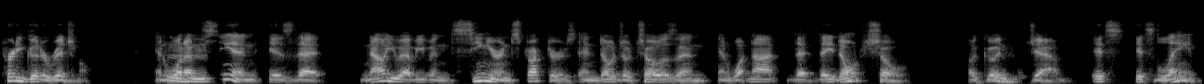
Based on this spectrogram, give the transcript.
pretty good original. And what mm-hmm. I'm seeing is that now you have even senior instructors and dojo chos and and whatnot that they don't show a good mm-hmm. jab. It's it's lame.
